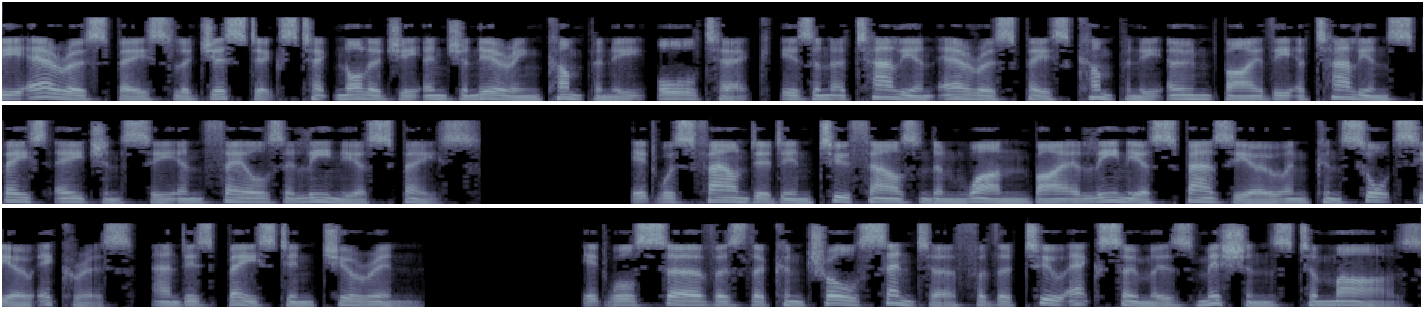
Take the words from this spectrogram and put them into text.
The Aerospace Logistics Technology Engineering Company is an Italian aerospace company owned by the Italian Space Agency and Thales Alenia Space. It was founded in 2001 by Alenia Spazio and Consorzio Icarus, and is based in Turin. It will serve as the control center for the two ExoMars missions to Mars.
